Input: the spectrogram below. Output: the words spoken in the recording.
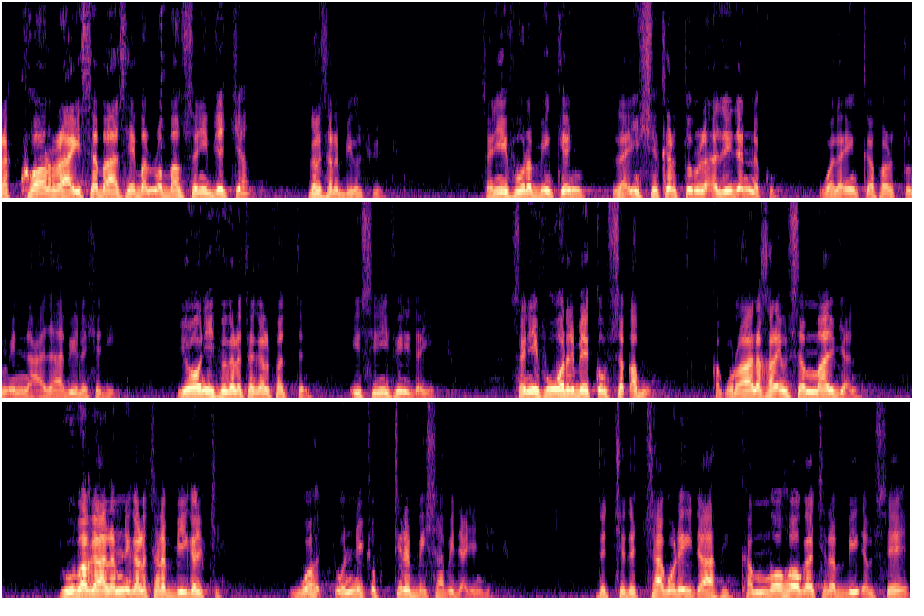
ركور رأي سبا سيبا الله سنيف جتشا قالت ربي قلت يجو سنيفو ربي كن لئن شكرتم لأزيدنكم ولئن كفرتم إن عذابي لشديد. يوني في قلتك الفتن إسنيفين دايج. سنيفو وربيكم سقبوا كقرآن خليم سمال جان. دوبا قال مني قالت ربي قلتي. وني شفت ربي سابي داجن جيج دتش دتشا قولي دافي. كم موهو قالت ربي نفسي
